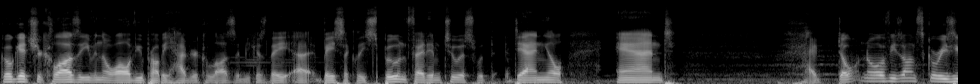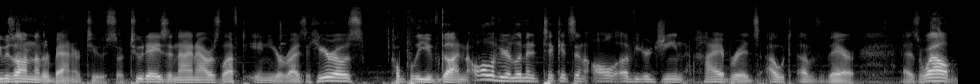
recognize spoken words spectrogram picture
Go get your Khalazza, even though all of you probably have your Khalazza because they uh, basically spoon fed him to us with Daniel. And I don't know if he's on scores. He was on another banner too. So two days and nine hours left in your Rise of Heroes. Hopefully you've gotten all of your limited tickets and all of your Gene hybrids out of there as well.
